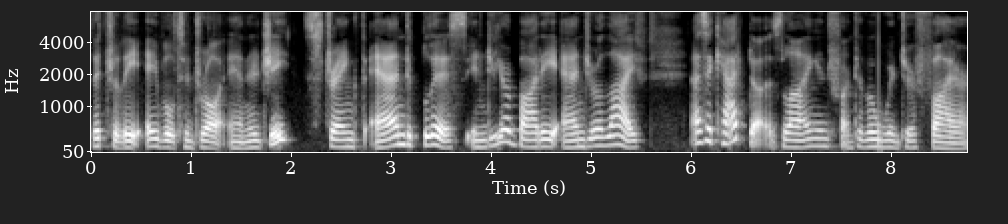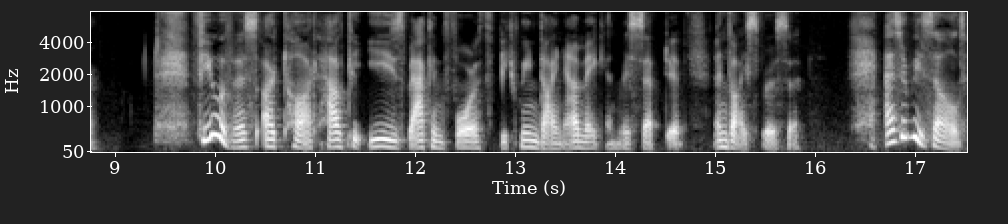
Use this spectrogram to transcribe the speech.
literally able to draw energy, strength, and bliss into your body and your life, as a cat does lying in front of a winter fire. Few of us are taught how to ease back and forth between dynamic and receptive, and vice versa. As a result,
